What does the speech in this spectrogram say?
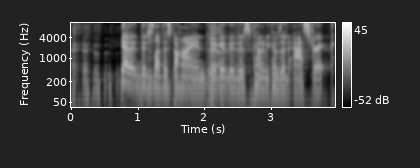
Yeah, they, just left this behind. Like it, it just kind of becomes an asterisk.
